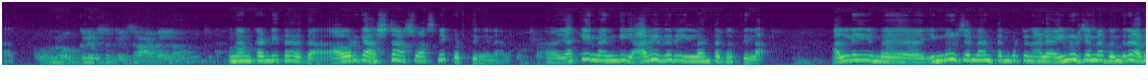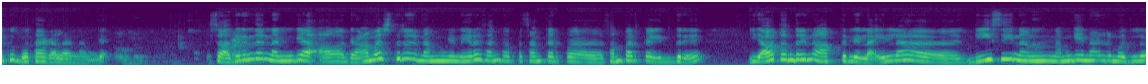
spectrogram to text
ನಾನು. ನಾನು ಖಂಡಿತ ಅವ್ರಿಗೆ ಅಷ್ಟ ಆಶ್ವಾಸನೆ ಕೊಡ್ತೀನಿ ನಾನು. ಯಾಕೆ ನನಗೆ ಯಾರಿದ್ದಾರೆ ಇಲ್ಲ ಅಂತ ಗೊತ್ತಿಲ್ಲ. ಅಲ್ಲಿ ಇನ್ನೂರು ಜನ ಅಂತ ಅಂದ್ಬಿಟ್ಟು ನಾಳೆ ಐನೂರು ಜನ ಬಂದರೆ ಅದಕ್ಕೂ ಗೊತ್ತಾಗಲ್ಲ ನಮಗೆ. ಸೊ ಅದರಿಂದ ನನಗೆ ಆ ಗ್ರಾಮಸ್ಥರು ನಮಗೆ ನೇರ ಸಂಕಲ್ಪ ಸಂಕಲ್ಪ ಸಂಪರ್ಕ ಇದ್ದರೆ ಯಾವ ತೊಂದರೆನೂ ಆಗ್ತಿರ್ಲಿಲ್ಲ. ಇಲ್ಲ ಡಿ ಸಿ ನಮ್ಮ ನಮಗೇನಾದರೂ ಮೊದಲು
